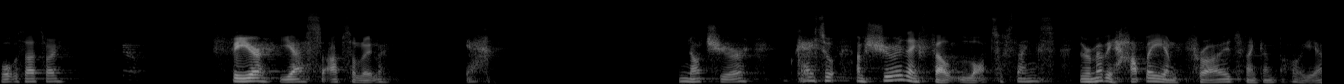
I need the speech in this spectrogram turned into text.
What was that, sorry? Fear, yes, absolutely. Yeah. Not sure. Okay, so I'm sure they felt lots of things. They were maybe happy and proud, thinking, oh, yeah,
